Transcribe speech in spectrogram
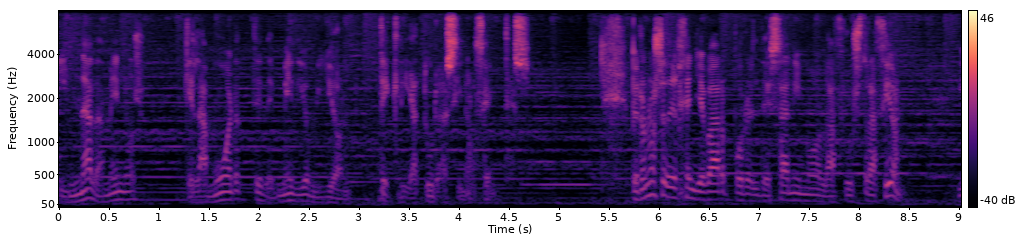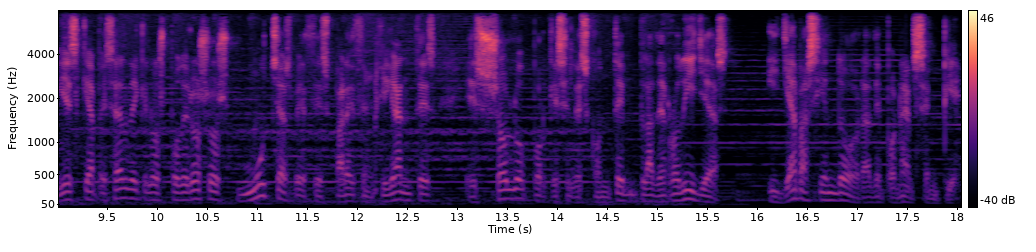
y nada menos que la muerte de medio millón de criaturas inocentes. Pero no se dejen llevar por el desánimo o la frustración, y es que a pesar de que los poderosos muchas veces parecen gigantes, es solo porque se les contempla de rodillas y ya va siendo hora de ponerse en pie.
